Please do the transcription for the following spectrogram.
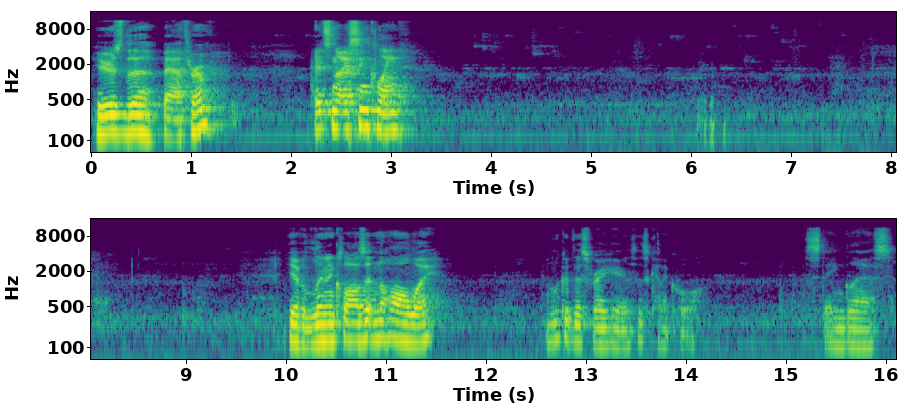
Here's the bathroom. It's nice and clean. You have a linen closet in the hallway. And look at this right here. This is kind of cool. Stained glass.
